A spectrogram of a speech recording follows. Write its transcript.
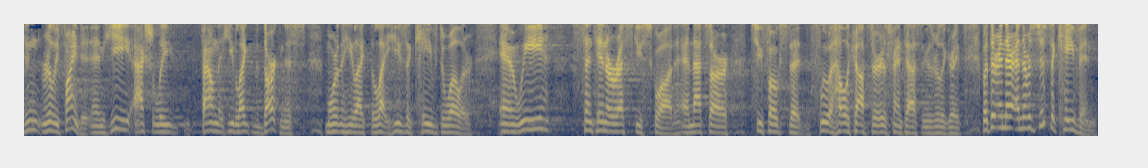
didn't really find it. And he actually found that he liked the darkness more than he liked the light. He's a cave dweller. And we sent in a rescue squad, and that's our two folks that flew a helicopter. It was fantastic. It was really great. But they're in there, and there was just a cave in.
